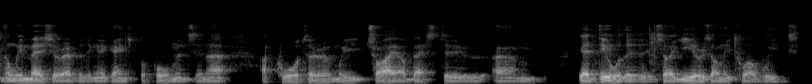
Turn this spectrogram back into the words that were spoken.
And we measure everything against performance in a, a quarter, and we try our best to um, yeah deal with it. So a year is only 12 weeks,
